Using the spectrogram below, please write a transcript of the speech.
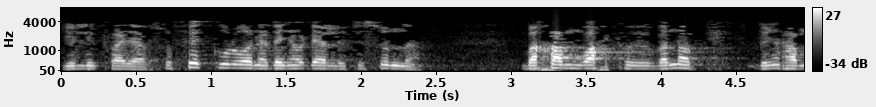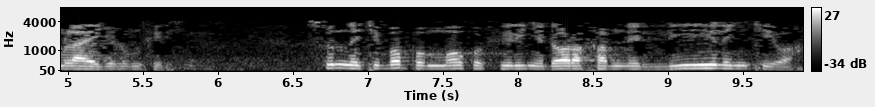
julli fajar su fekkul woon ne dañoo dellu ci sunna ba xam waxtu bi ba noppi duñu xam laay ji lu mu firi sunna ci boppam moo ko firi ñu door a xam ne lii lañ ciy wax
